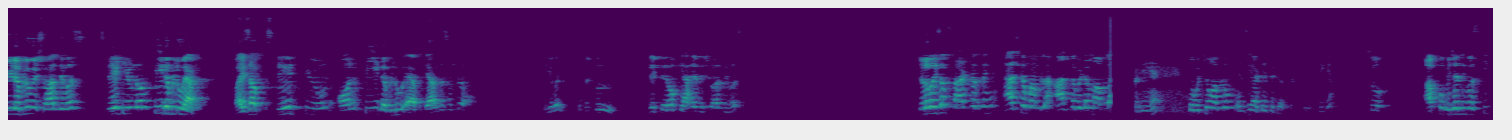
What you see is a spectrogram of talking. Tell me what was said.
पीडब्ल्यू विश्वास दिवस stay tune on PW app भाई साहब stay tune on PW app ध्यान से सुन रहे हो? ठीक है भाई? तो बिल्कुल देखते रहो क्या है विश्वास दिवस। चलो भाई साहब स्टार्ट करते हैं। आज का मामला आज का बेटा मामला है। तो बच्चों आप लोग एनसीईआरटी से कर सकते सो आपको विजय दिवस की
